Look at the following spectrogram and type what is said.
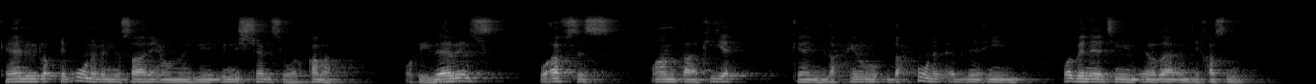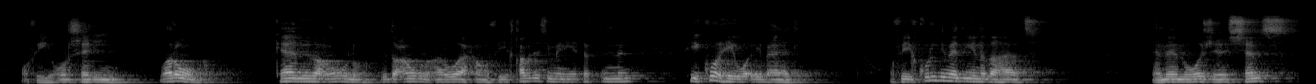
كانوا يلقبون من يصارعون بين الشمس والقمر. وفي بابلس وأفسس وأنطاكية كانوا يضحون بأبنائهم وبناتهم إرضاء لخصمي. وفي أورشليم وروما كانوا يضعون, يضعون أرواحهم في قبضة من يتفنن في كره وإبعاد. وفي كل مدينة ظهرت أمام وجه الشمس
